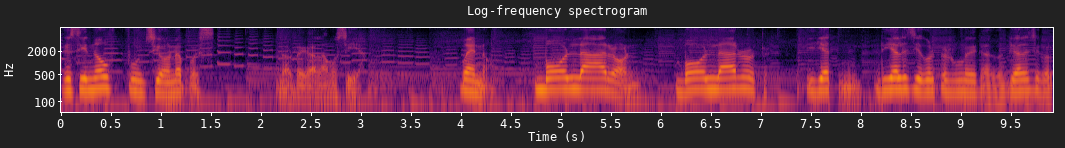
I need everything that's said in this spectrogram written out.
Que si no funciona, pues nos regalamos ya. Bueno, volaron, volaron. Y ya, ya les llegó el perfume de Cancún, ya les llegó el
